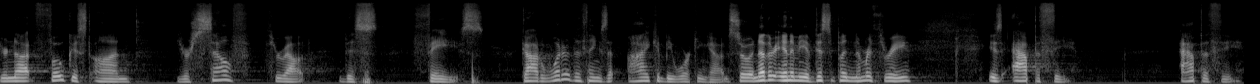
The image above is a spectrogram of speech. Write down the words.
you're not focused on yourself throughout this phase. God, what are the things that I can be working out? So, another enemy of discipline, number three, is apathy. Apathy.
